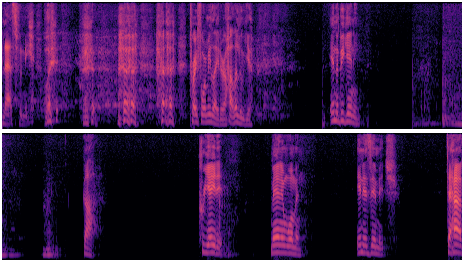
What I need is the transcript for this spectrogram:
blasphemy. What? Pray for me later. Hallelujah. In the beginning, God created man and woman in his image, to have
